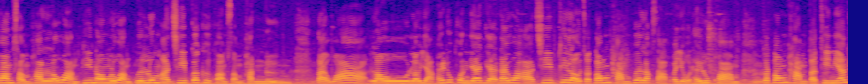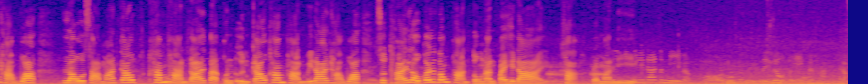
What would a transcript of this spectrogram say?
ความสัมพันธ์ระหว่างพี่น้องระหว่างเพื่อนร่วมอาชีพก็คือความสัมพันธ์หนึ่ง แต่ว่าเราเราอยากให้ทุกคนแยกแยะได้ว่าอาชีพที่เราจะต้องทำเพื่อรักษาประโยชน์ให้ลูกความ ก็ต้องทำแต่ทีเนี้ยถามว่าเราสามารถก้าวข้ามผ่านได้ แต่คนอื่นก้าวข้ามผ่านไม่ได้ถามว่าสุดท้ายเราก็จะต้องผ่านตรงนั้นไปให้ได้ค่ะ ประมาณนี้พี่น่าจะมีแบบฟ้องในเรื่องของตัวเองไหมคะกับ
